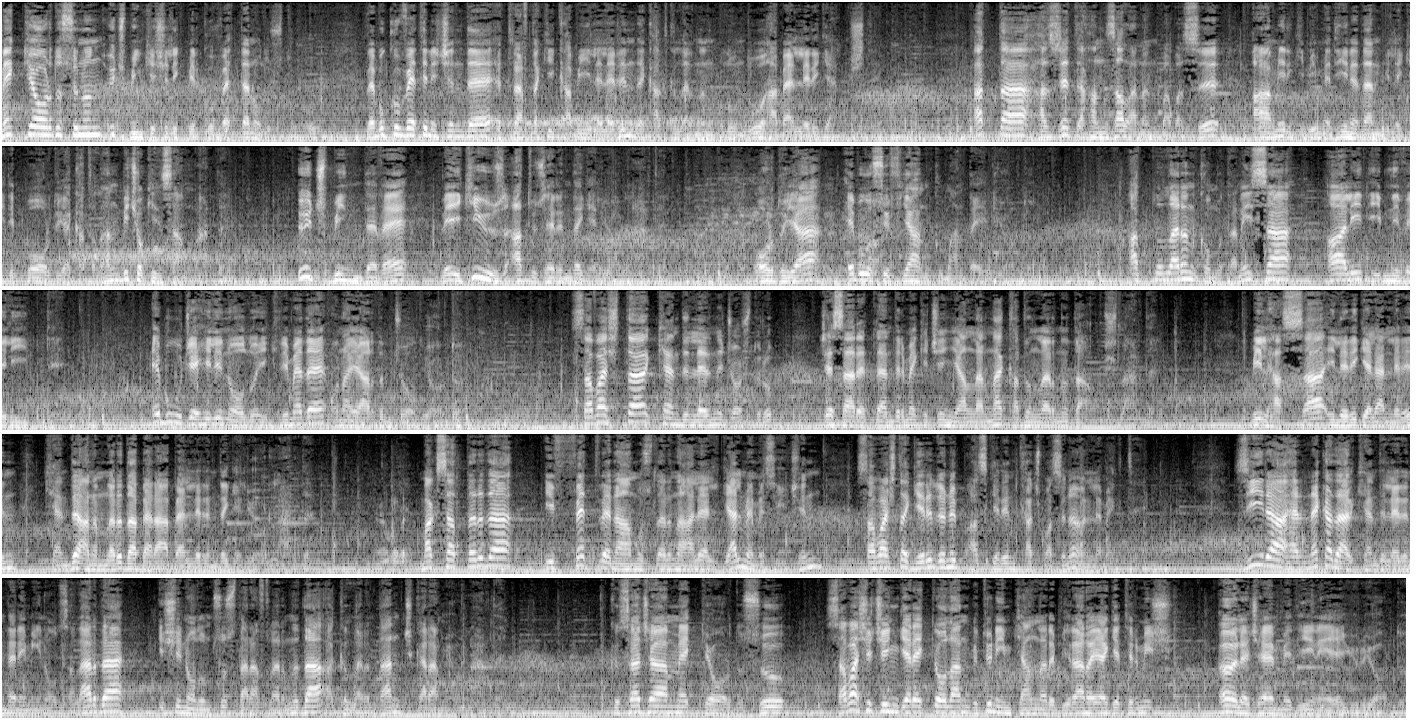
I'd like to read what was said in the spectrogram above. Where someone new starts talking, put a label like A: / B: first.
A: Mekke ordusunun 3000 kişilik bir kuvvetten oluştuğu ve bu kuvvetin içinde etraftaki kabilelerin de katkılarının bulunduğu haberleri gelmişti. Hatta Hazreti Hanzala'nın babası Amir gibi Medine'den bile gidip bu orduya katılan birçok insan vardı. 3000 deve ve 200 at üzerinde geliyorlardı. Orduya Ebu Süfyan kumanda ediyordu. Atlıların komutanı ise Halid İbni Velid'di. Ebu Cehil'in oğlu İkrime de ona yardımcı oluyordu. Savaşta kendilerini coşturup cesaretlendirmek için yanlarına kadınlarını da almışlardı. Bilhassa ileri gelenlerin kendi hanımları da beraberlerinde geliyorlardı. Maksatları da iffet ve namuslarına halel gelmemesi için savaşta geri dönüp askerin kaçmasını önlemekti. Zira her ne kadar kendilerinden emin olsalar da işin olumsuz taraflarını da akıllarından çıkaramıyorlardı. Kısaca Mekke ordusu savaş için gerekli olan bütün imkanları bir araya getirmiş, öylece Medine'ye yürüyordu.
